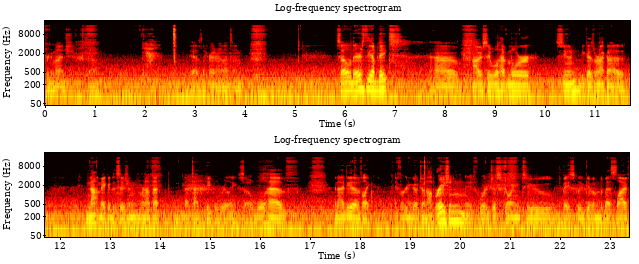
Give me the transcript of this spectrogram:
pretty much. So yeah, yeah, it's like right around that time. So there's the update. Uh, obviously, we'll have more soon because we're not gonna not make a decision. We're not that that type of people, really. So we'll have an idea of like if we're gonna go to an operation, if we're just going to basically give them the best life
